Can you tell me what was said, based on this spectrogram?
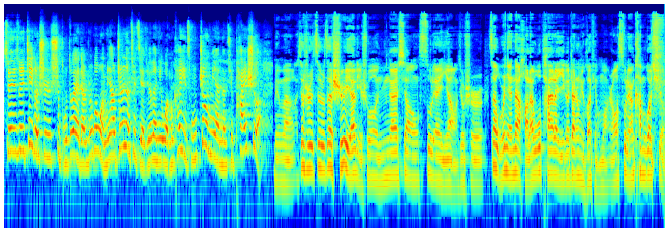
所以，所以这个是是不对的。如果我们要真的去解决问题，我们可以从正面的去拍摄。明白了，就是就是在时日眼里说，应该像苏联一样，就是在五十年代好莱坞拍了一个《战争与和平》嘛，然后苏联看不过去了，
